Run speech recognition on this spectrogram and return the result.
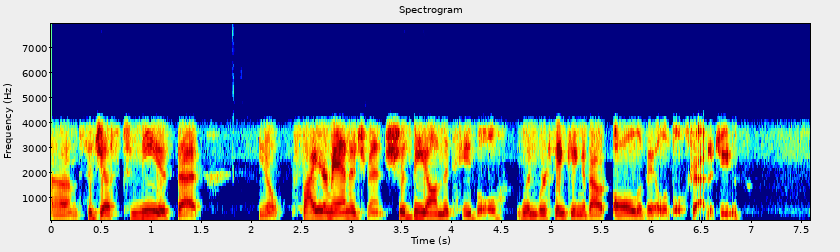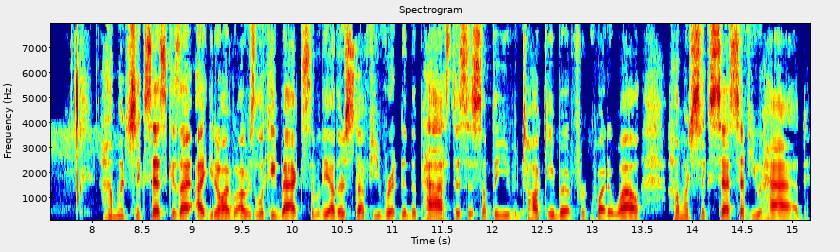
um, suggests to me is that, you know, fire management should be on the table when we're thinking about all available strategies. How much success? Because I, I, you know, I, I, was looking back some of the other stuff you've written in the past. This is something you've been talking about for quite a while. How much success have you had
